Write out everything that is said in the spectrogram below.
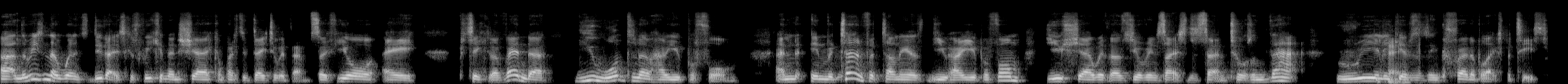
Uh, and the reason they're willing to do that is because we can then share competitive data with them. So if you're a particular vendor, you want to know how you perform. And in return for telling us you how you perform, you share with us your insights into certain tools. And that really okay. gives us incredible expertise.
